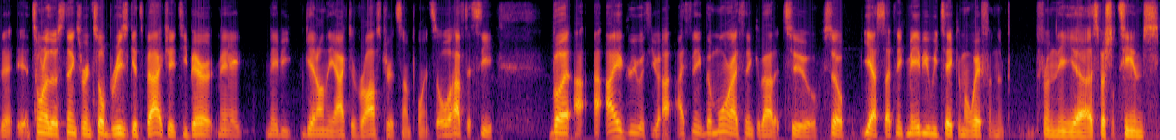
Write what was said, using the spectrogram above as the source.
it's one of those things where until Brees gets back, JT Barrett may maybe get on the active roster at some point. So we'll have to see. But I, I agree with you. I, I, think the more I think about it too. So yes, I think maybe we take him away from the from the uh, special teams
